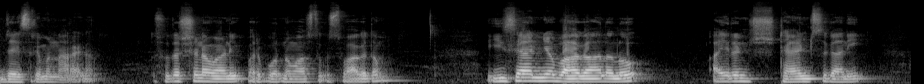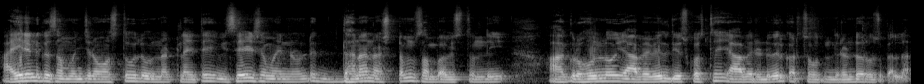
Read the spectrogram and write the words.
జై శ్రీమన్నారాయణ. సుదర్శనవాణి పరిపూర్ణ వాస్తుకు స్వాగతం. ఈశాన్య భాగాలలో ఐరన్ స్టాండ్స్ కానీ ఐరన్కు సంబంధించిన వస్తువులు ఉన్నట్లయితే విశేషమైనటువంటి ధన నష్టం సంభవిస్తుంది. ఆ గృహంలో యాభై వేలు తీసుకొస్తే యాభై రెండు వేలు ఖర్చు అవుతుంది రెండో రోజు కల్లా.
